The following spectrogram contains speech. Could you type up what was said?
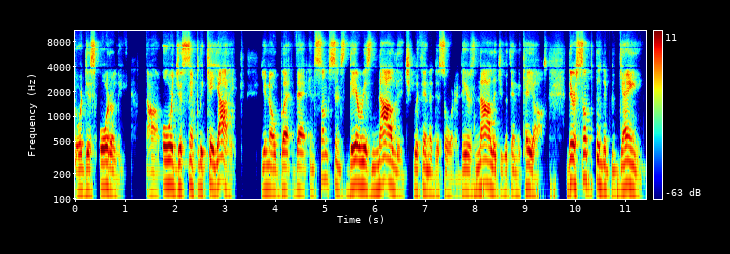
or disorderly uh, or just simply chaotic, you know, but that in some sense there is knowledge within the disorder. There's knowledge within the chaos. There's something to be gained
